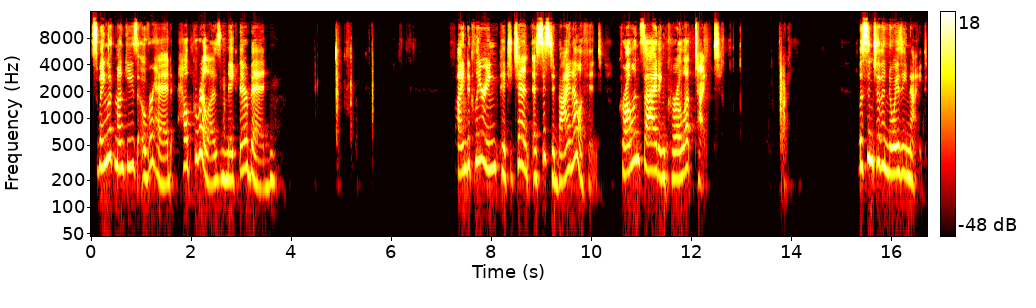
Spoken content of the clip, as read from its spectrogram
Swing with monkeys overhead, help gorillas make their bed. Find a clearing, pitch a tent assisted by an elephant. Crawl inside and curl up tight. Listen to the noisy night.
